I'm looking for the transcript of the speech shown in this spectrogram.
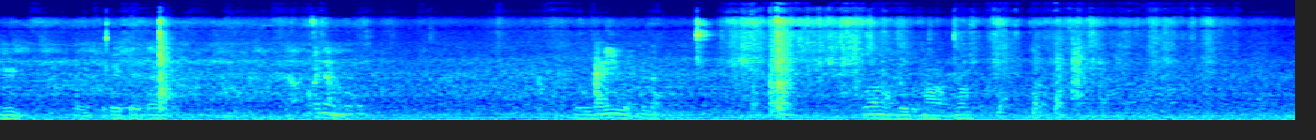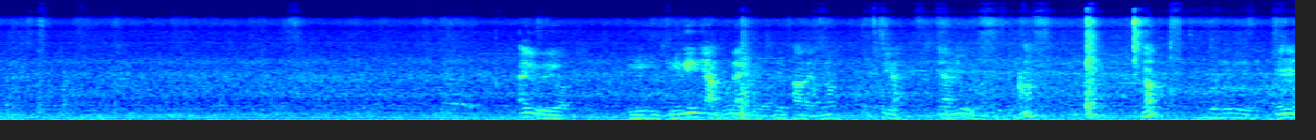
อืม ဒီဘက်ချောက်တယ်ပတ်စံပုံဟိုဘာကြီးဝင်ပြတာဘောမှာလို့မှာနော်အဲ့လူတွေရောဒီဒီနေ့ည9နိုင်ပြီးတော့ထားတယ်နော်ကြည့်လားညပြုတ်နော်နော်ဒီနေ့อืม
